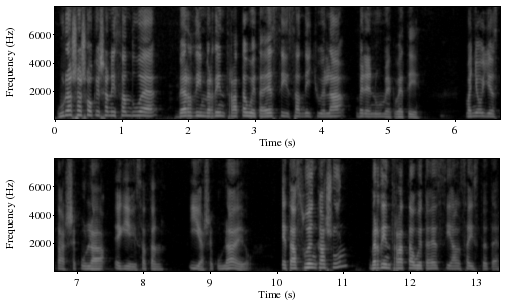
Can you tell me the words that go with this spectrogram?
Gurasoak esan izan due, berdin berdin tratau eta ezi izan dituela bere numek beti. Baina hoi ez da sekula egia izaten, ia sekula eo. Eta zuen kasun, berdin tratau eta ezi alzaiztete.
